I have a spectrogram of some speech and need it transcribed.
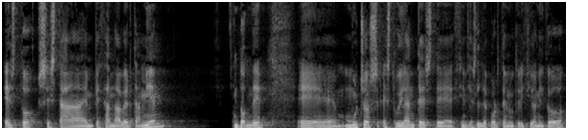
esto se está empezando a ver también donde eh, muchos estudiantes de ciencias del deporte, nutrición y todo,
